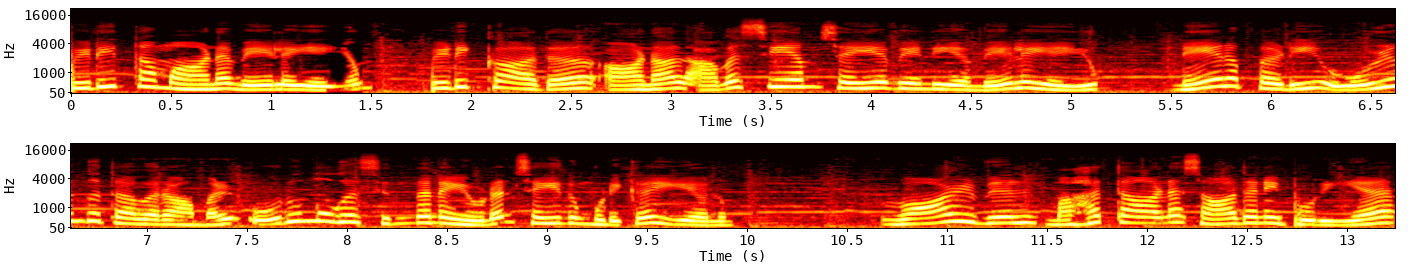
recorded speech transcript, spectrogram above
பிடித்தமான வேலையையும் பிடிக்காத ஆனால் அவசியம் செய்ய வேண்டிய வேலையையும் நேரப்படி ஒழுங்கு தவறாமல் ஒருமுக சிந்தனையுடன் செய்து முடிக்க இயலும். வாழ்வில் மகத்தான சாதனை புரிய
